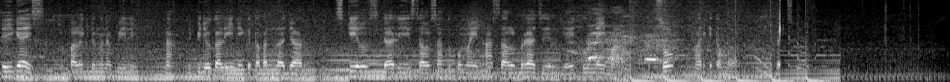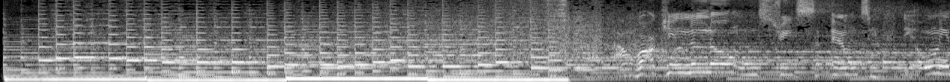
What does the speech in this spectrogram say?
Hey guys, jumpa lagi dengan aku Willy. Nah, di video kali ini kita akan belajar skills dari salah satu pemain asal Brazil yaitu Neymar. So, mari kita mulai.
